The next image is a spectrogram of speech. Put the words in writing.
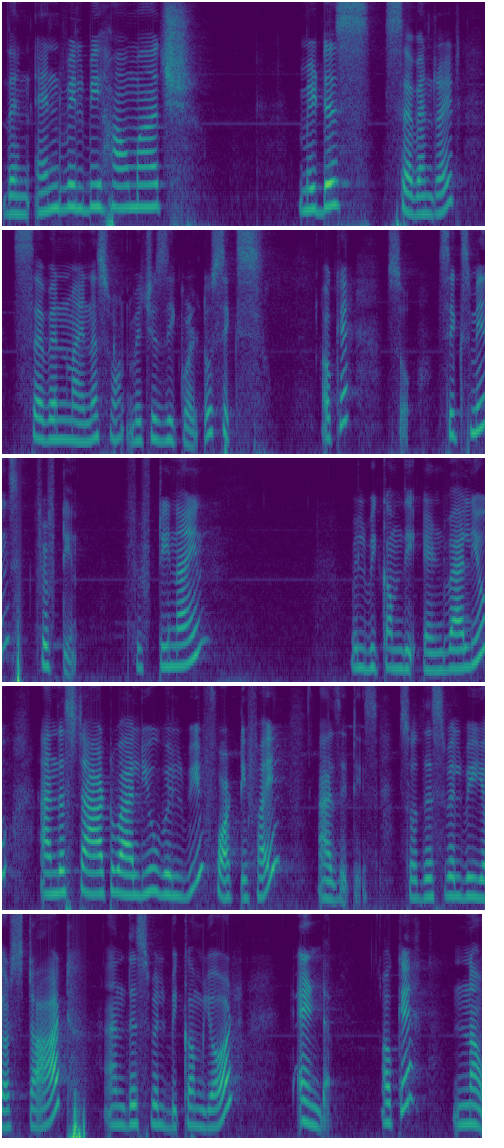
then end will be how much? Mid is 7 right? 7 minus 1 which is equal to 6 okay? So 6 means 15 59 will become the end value and the start value will be 45 as it is. So this will be your start and this will become your end. Okay? Now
